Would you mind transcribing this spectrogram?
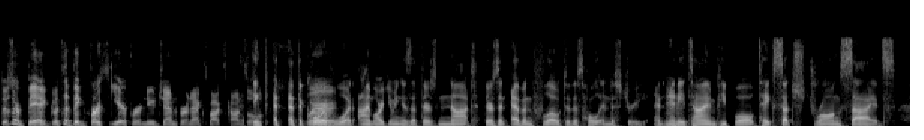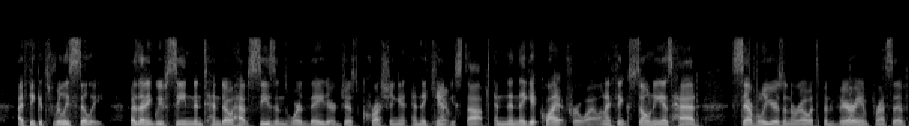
those are big. It's a big first year for a new gen for an Xbox console. I think at, at the where, core of what I'm arguing is that there's not there's an ebb and flow to this whole industry, and mm-hmm. anytime people take such strong sides, I think it's really silly. Because I think we've seen Nintendo have seasons where they are just crushing it and they can't yeah. be stopped, and then they get quiet for a while. And I think Sony has had several years in a row. It's been very impressive.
